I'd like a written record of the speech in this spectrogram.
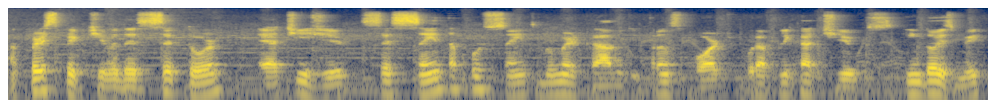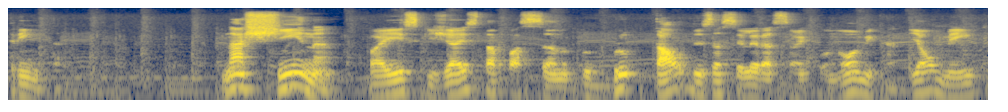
A perspectiva desse setor é atingir 60% do mercado de transporte por aplicativos em 2030. Na China, país que já está passando por brutal desaceleração econômica e aumento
